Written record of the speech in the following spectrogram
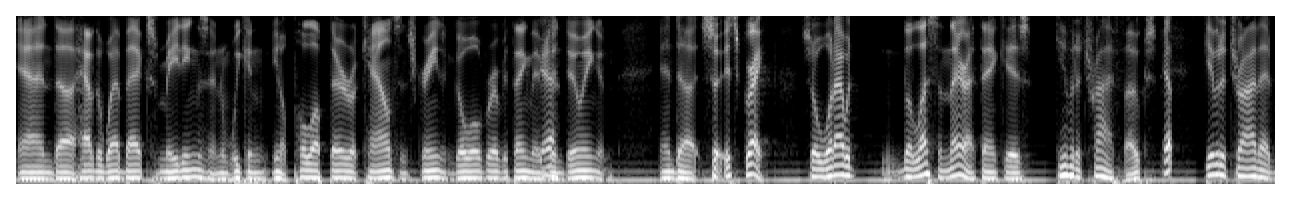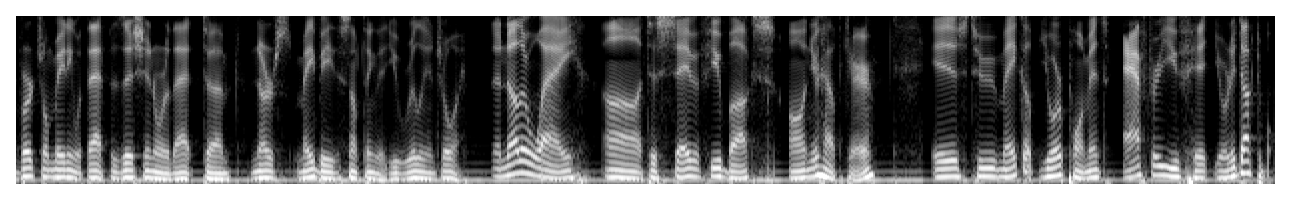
and uh, have the WebEx meetings and we can you know pull up their accounts and screens and go over everything they've Yeah. been doing and and uh, so it's great. So what I would the lesson there I think is give it a try, folks. Yep. Give it a try. That virtual meeting with that physician or that um, nurse may be something that you really enjoy. Another way uh, to save a few bucks on your health care is to make up your appointments after you've hit your deductible.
